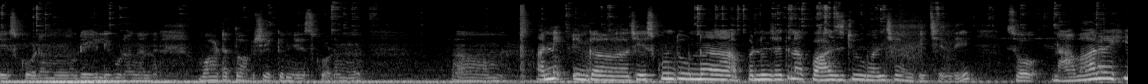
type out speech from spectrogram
చేసుకోవడము డైలీ కూడా వాటర్తో అభిషేకం చేసుకోవడము అన్నీ ఇంకా చేసుకుంటూ ఉన్న అప్పటి నుంచి అయితే నాకు పాజిటివ్ మంచిగా అనిపించింది. సో నవారాహి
